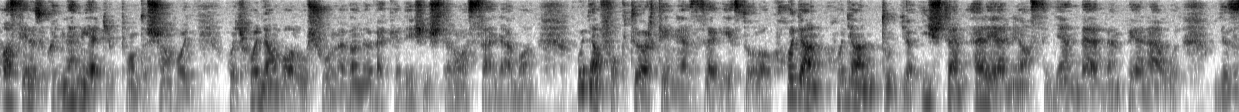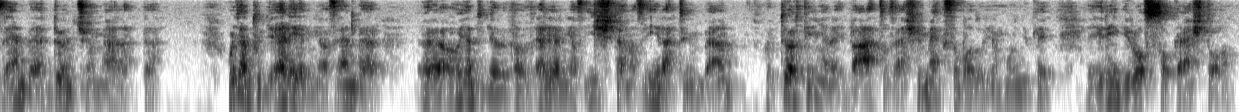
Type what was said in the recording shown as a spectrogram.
azt érezzük, hogy nem értjük pontosan, hogy, hogy hogyan valósul meg a növekedés Isten országában. Hogyan fog történni ez az egész dolog? Hogyan, hogyan tudja Isten elérni azt egy emberben például, hogy ez az ember döntsön mellette? hogyan tudja elérni az ember, hogyan tudja elérni az Isten az életünkben, hogy történjen egy változás, hogy megszabaduljon mondjuk egy, egy régi rossz szokástól.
